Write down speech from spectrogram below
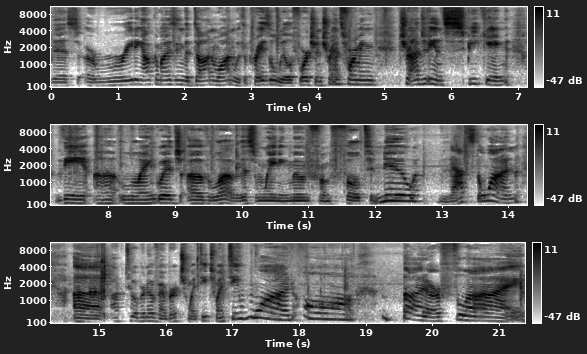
this uh, reading Alchemizing the Don Juan with Appraisal, Wheel of Fortune, Transforming Tragedy, and Speaking the uh, Language of Love. This waning moon from full to new. That's the one. Uh, October, November 2021. Oh, butterfly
